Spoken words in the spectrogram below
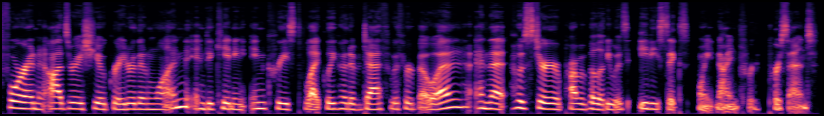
for an odds ratio greater than one, indicating increased likelihood of death with Reboa, and that posterior probability was 86.9%.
